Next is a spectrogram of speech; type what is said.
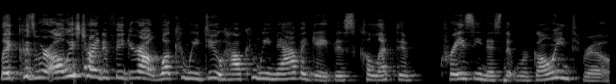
like cuz we're always trying to figure out what can we do? How can we navigate this collective craziness that we're going through?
